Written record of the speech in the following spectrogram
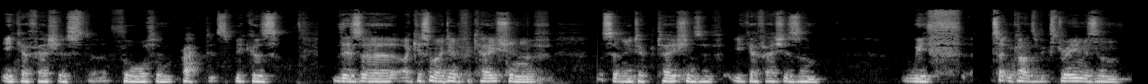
eco-fascist thought and practice because there's a, I guess, an identification of certain interpretations of eco-fascism with certain kinds of extremism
